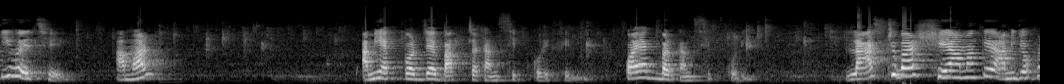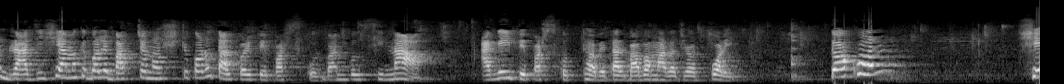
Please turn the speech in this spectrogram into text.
কি হয়েছে? আমার আমি এক পর্যায়ে বাচ্চা কনসিভ করে ফেলি, কয়েকবার কনসিভ করি। লাস্ট বার সে আমাকে, আমি যখন রাজি, সে আমাকে বলে, বাচ্চা নষ্ট করো, তারপরে পেপার্স করব। আমি বলছি, না, আগেই পেপার্স করতে হবে, তার বাবা মারা যাওয়ার পরে। তখন সে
